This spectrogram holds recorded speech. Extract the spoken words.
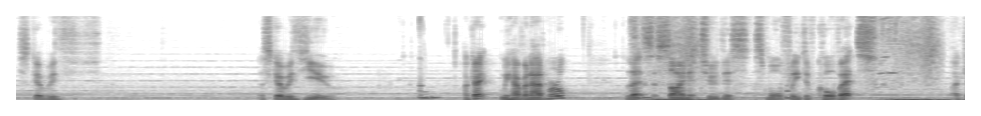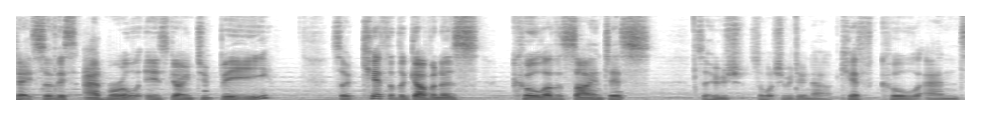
Let's go with... Let's go with you. Okay, we have an admiral. Let's assign it to this small fleet of corvettes. Okay, so this admiral is going to be... So Kith are the governors, Kul are the scientists. So who? so what should we do now? Kith, Kul, and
